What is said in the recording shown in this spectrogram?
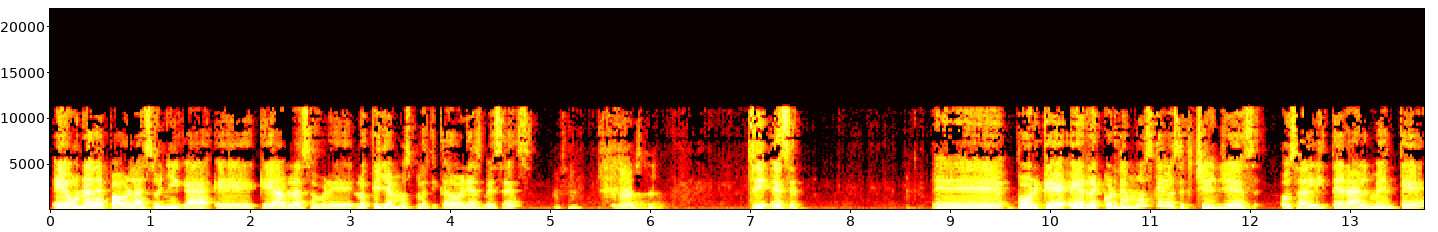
Eh, una de Paola Zúñiga eh, que habla sobre lo que ya hemos platicado varias veces. ¿Será este? Sí, ese. Eh, porque eh, recordemos que los exchanges, o sea, literalmente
